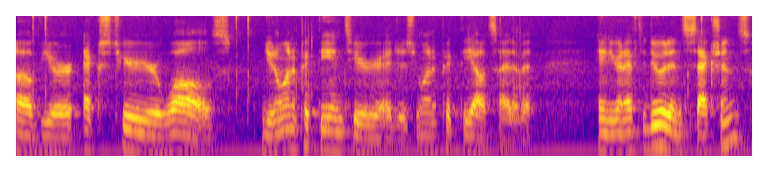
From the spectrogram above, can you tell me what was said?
of your exterior walls. You don't want to pick the interior edges, you want to pick the outside of it. And you're going to have to do it in sections.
